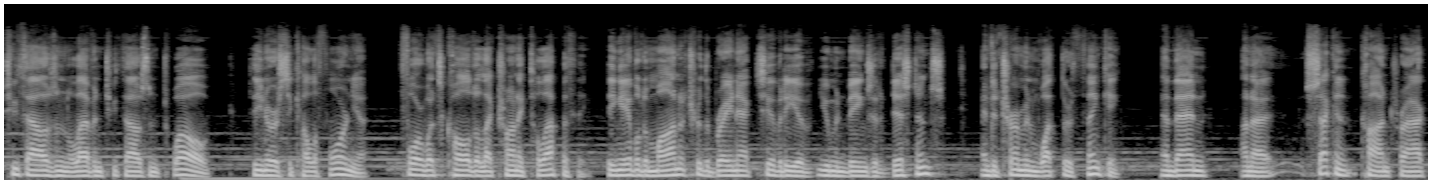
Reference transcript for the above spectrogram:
2011, 2012 to the University of California for what's called electronic telepathy, being able to monitor the brain activity of human beings at a distance and determine what they're thinking. And then on a second contract,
